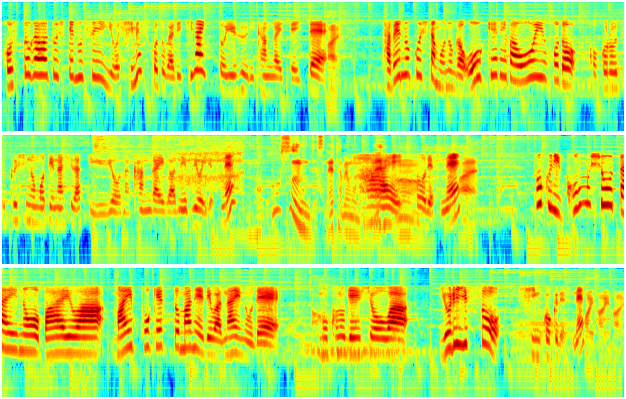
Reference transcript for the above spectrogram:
ホスト側としての誠意を示すことができないというふうに考えていて、はい、食べ残したものが多ければ多いほど心尽くしのもてなしだというような考えが根強いですね。残すんですね食べ物、ね、はい、うん、そうですね、はい、特に公務招待の場合はマイポケットマネーではないのでもうこの現象はより一層深刻ですね。はいはいはい。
